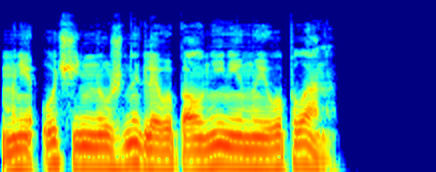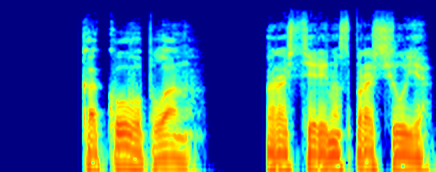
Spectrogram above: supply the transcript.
мне очень нужны для выполнения моего плана». «Какого плана?» — растерянно спросил я.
